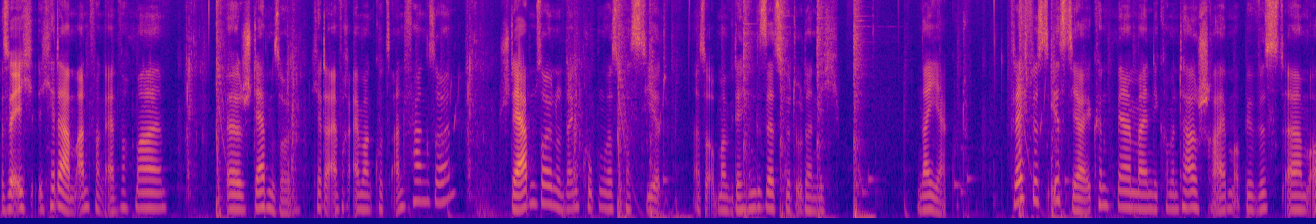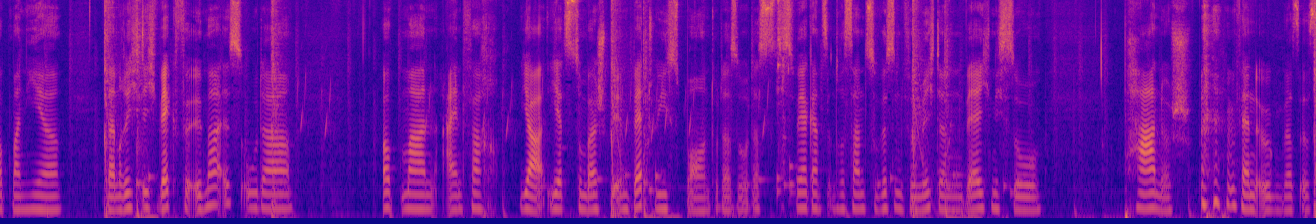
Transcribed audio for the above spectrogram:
Also ich, ich hätte am Anfang einfach mal äh, sterben sollen. Ich hätte einfach einmal kurz anfangen sollen, sterben sollen und dann gucken, was passiert. Also ob man wieder hingesetzt wird oder nicht. Naja, gut. Vielleicht wisst ihr es ja. Ihr könnt mir mal in die Kommentare schreiben, ob ihr wisst, ähm, ob man hier dann richtig weg für immer ist oder ob man einfach, ja, jetzt zum Beispiel im Bett respawnt oder so. Das, das wäre ganz interessant zu wissen für mich. Dann wäre ich nicht so panisch, wenn irgendwas ist.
